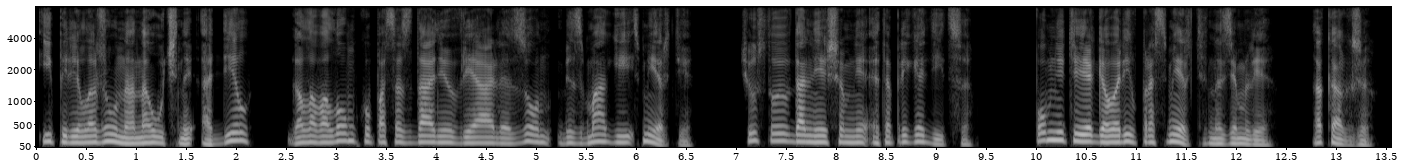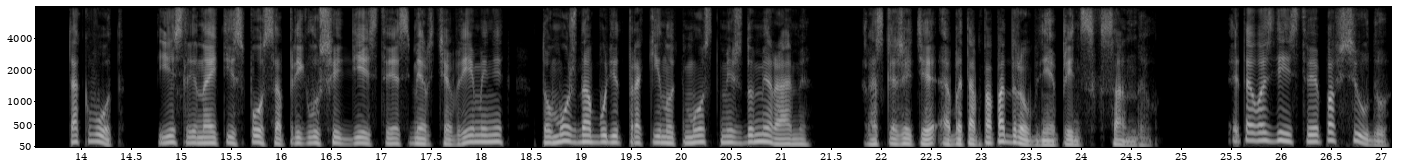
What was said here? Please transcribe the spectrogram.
и переложу на научный отдел головоломку по созданию в реале зон без магии смерти. Чувствую, в дальнейшем мне это пригодится. Помните, я говорил про смерть на Земле? А как же? Так вот, если найти способ приглушить действие смерти времени, то можно будет прокинуть мост между мирами. Расскажите об этом поподробнее, принц Ксандел. Это воздействие повсюду.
